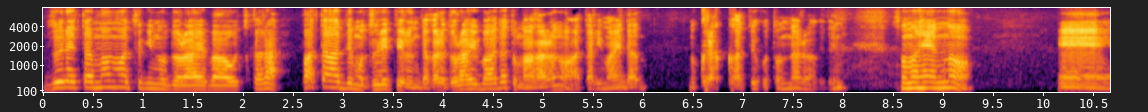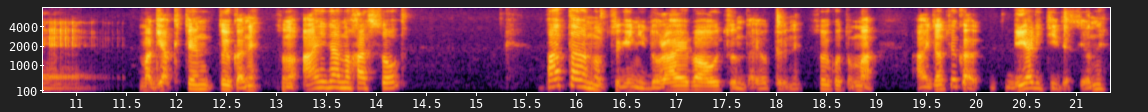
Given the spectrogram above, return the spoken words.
ずれたまま次のドライバーを打つから、パターでもずれてるんだからドライバーだと曲がるのは当たり前だのクラッカーということになるわけでね。その辺の、えー、まあ、逆転というかね、その間の発想、パターの次にドライバーを打つんだよというね、そういうこと、まあ、間というか、リアリティですよね。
